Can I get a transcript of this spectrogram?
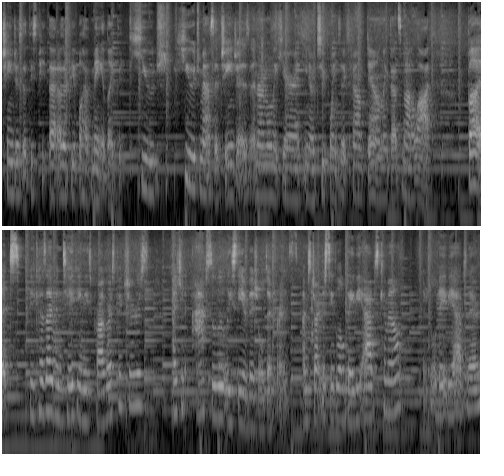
changes that these pe- that other people have made like huge huge massive changes and i'm only here at you know 2.6 pounds down like that's not a lot but because i've been taking these progress pictures i can absolutely see a visual difference i'm starting to see the little baby abs come out there's little baby abs there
